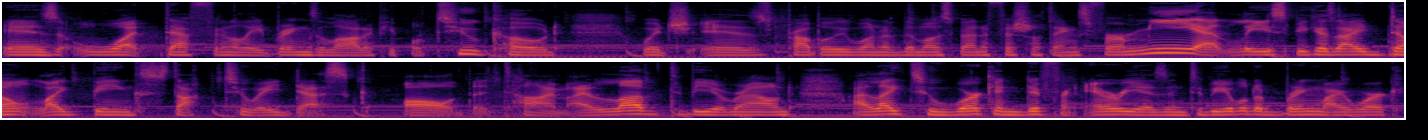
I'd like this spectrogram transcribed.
is what definitely brings a lot of people to code which is probably one of the most beneficial things for me at least because i don't like being stuck to a desk all the time. I love to be around. I like to work in different areas and to be able to bring my work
